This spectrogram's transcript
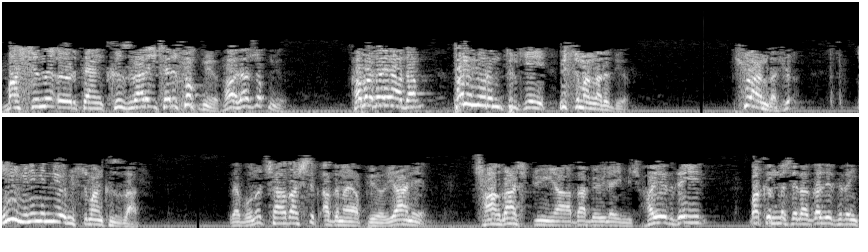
başını örten kızları içeri sokmuyor. Hala sokmuyor. Kabadayı adam. Tanımıyorum Türkiye'yi, Müslümanları diyor. Şu anda şu inim inim inliyor Müslüman kızlar. Ve bunu çağdaşlık adına yapıyor. Yani çağdaş dünyada böyleymiş. Hayır değil. Bakın mesela gazeteden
